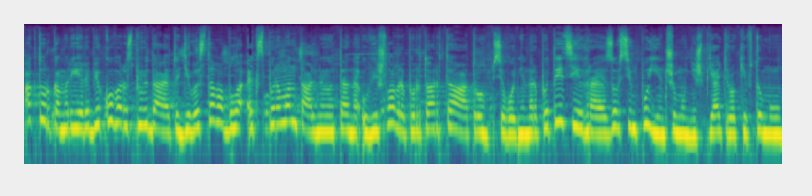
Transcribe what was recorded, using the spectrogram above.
Акторка Марія Риб'якова розповідає, тоді вистава була експериментальною та не увійшла в репертуар театру. Сьогодні на репетиції грає зовсім по-іншому ніж п'ять років тому.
